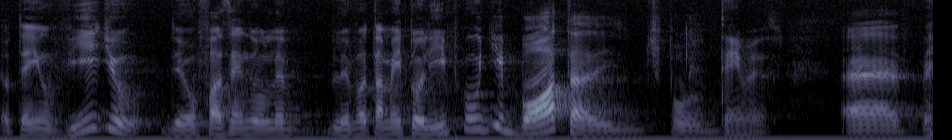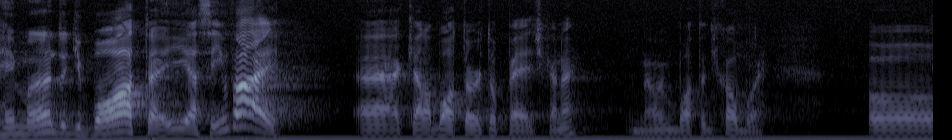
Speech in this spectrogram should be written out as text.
eu tenho vídeo de eu fazendo le- levantamento olímpico de bota, tipo, Tem mesmo. é, remando de bota e assim vai. É, aquela bota ortopédica, né? Não bota de cowboy. O...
